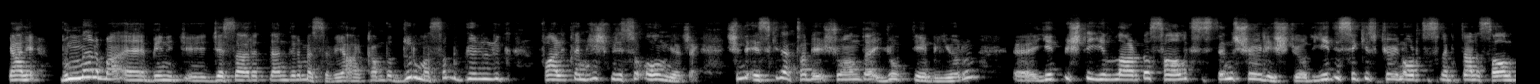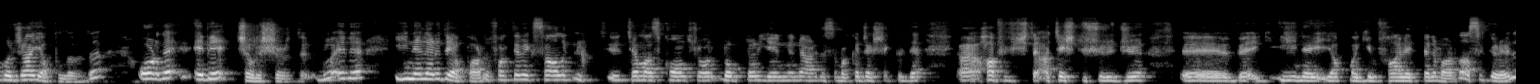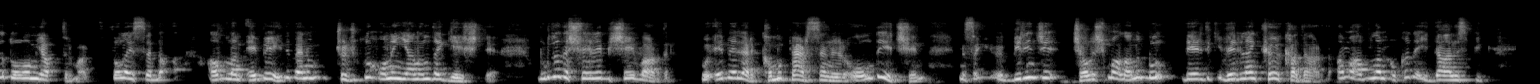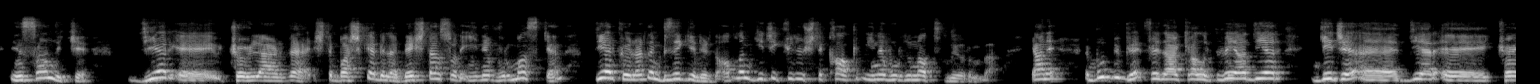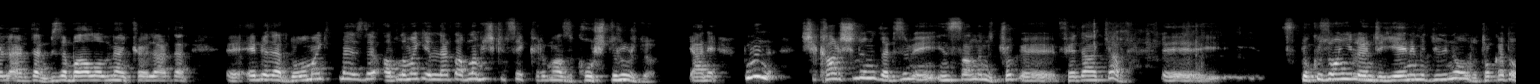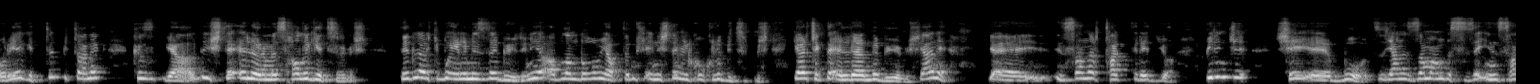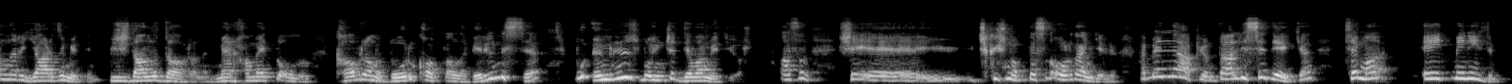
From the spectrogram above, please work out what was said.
Yani bunlar e, beni e, cesaretlendirmese veya arkamda durmasa bu gönüllülük faaliyetlerimin hiçbirisi olmayacak. Şimdi eskiden tabii şu anda yok diye biliyorum. 70'li yıllarda sağlık sistemi şöyle işliyordu. 7-8 köyün ortasına bir tane sağlık ocağı yapılırdı. Orada ebe çalışırdı. Bu ebe iğneleri de yapardı. Ufak tefek sağlık ilk temas kontrol, doktorun yerine neredeyse bakacak şekilde e, hafif işte ateş düşürücü e, ve iğne yapma gibi faaliyetleri vardı. Asıl görevi de doğum yaptırmaktı. Dolayısıyla ablam ebeydi. Benim çocukluğum onun yanında geçti. Burada da şöyle bir şey vardır. Bu ebeler kamu personeli olduğu için mesela birinci çalışma alanı bu verdik, verilen köy kadardı. Ama ablam o kadar idealist bir insandı ki diğer e, köylerde işte başka bile beşten sonra iğne vurmazken diğer köylerden bize gelirdi. Ablam gece 2'de işte kalkıp iğne vurduğunu hatırlıyorum ben. Yani bu bir fedakarlık veya diğer gece e, diğer e, köylerden bize bağlı olmayan köylerden e, ebeler doğuma gitmezdi. Ablama gelirlerdi. Ablam hiç kimseyi kırmazdı. Koştururdu. Yani bunun karşılığını da bizim e, insanlarımız çok e, fedakar. E, 9-10 yıl önce yeğenimin düğünü oldu. Tokat'a oraya gitti. Bir tane kız geldi. İşte el örmez halı getirmiş. Dediler ki bu elimizde büyüdü. Niye? Ablam doğum yaptırmış, eniştem ilkokulu bitirmiş. Gerçekten ellerinde büyümüş. Yani e, insanlar takdir ediyor. Birinci şey e, bu. Yani zamanda size insanları yardım edin, vicdanlı davranın, merhametli olun. Kavramı doğru kodlarla verilmişse bu ömrünüz boyunca devam ediyor. Asıl şey e, çıkış noktası da oradan geliyor. Ha ben ne yapıyorum? Daha lisedeyken tema eğitmeniydim.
